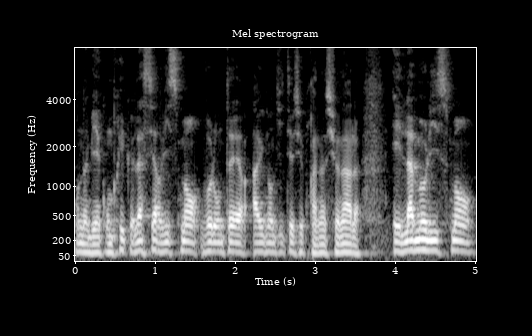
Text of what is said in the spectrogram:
On a bien compris que l'asservissement volontaire à une entité supranationale et l'amollissement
